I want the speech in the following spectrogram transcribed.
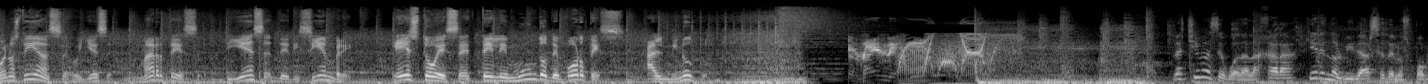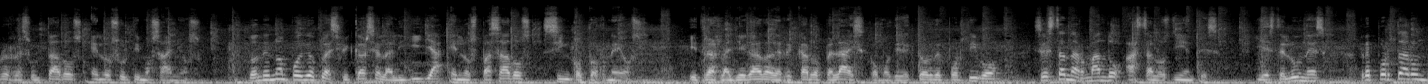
buenos días. Hoy es martes 10 de diciembre. Esto es Telemundo Deportes al minuto. Las Chivas de Guadalajara quieren olvidarse de los pobres resultados en los últimos años, donde no han podido clasificarse a la liguilla en los pasados cinco torneos. Y tras la llegada de Ricardo Peláez como director deportivo, se están armando hasta los dientes. Y este lunes reportaron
